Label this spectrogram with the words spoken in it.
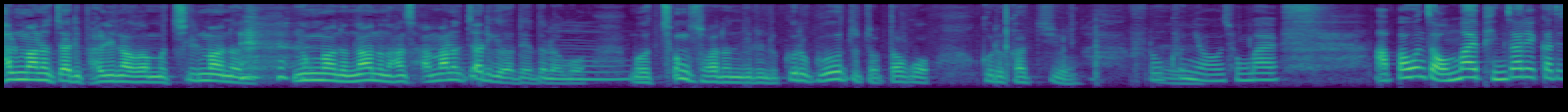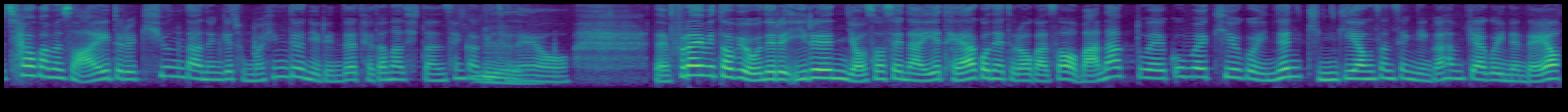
8만 원짜리 팔리 나가면 7만 원, 6만 원 나는 한 4만 원짜리가 되더라고. 음. 뭐 청소하는 일은 그래 그것도 좋다고 그래 갔지요. 그렇군요. 정말 아빠 혼자 엄마의 빈자리까지 채워가면서 아이들을 키운다는 게 정말 힘든 일인데 대단하시다는 생각이 예. 드네요. 네, 프라임 인터뷰 오늘은 76의 나이에 대학원에 들어가서 만학도의 꿈을 키우고 있는 김기영 선생님과 함께하고 있는데요.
